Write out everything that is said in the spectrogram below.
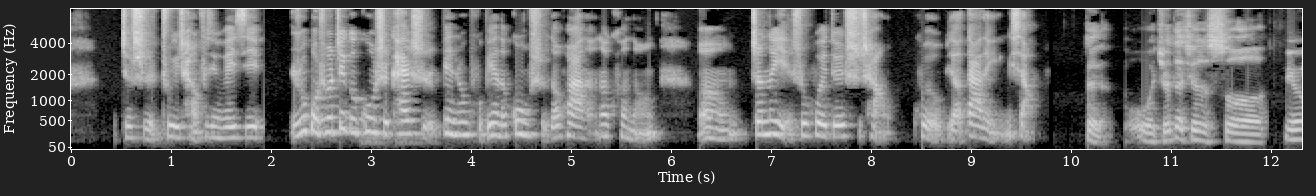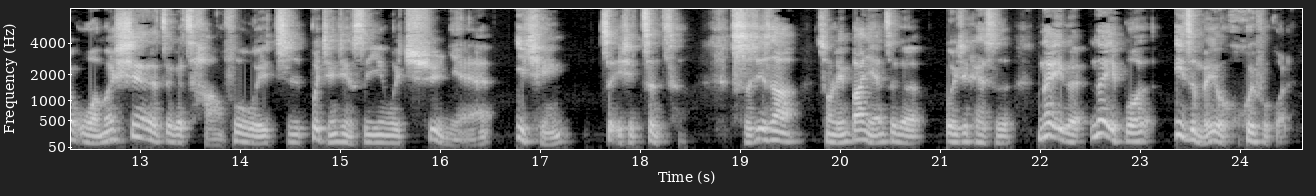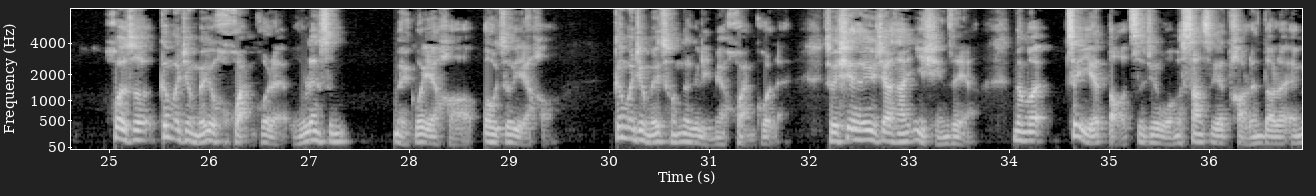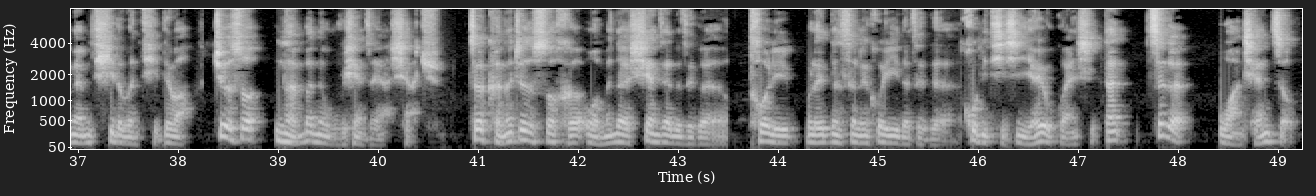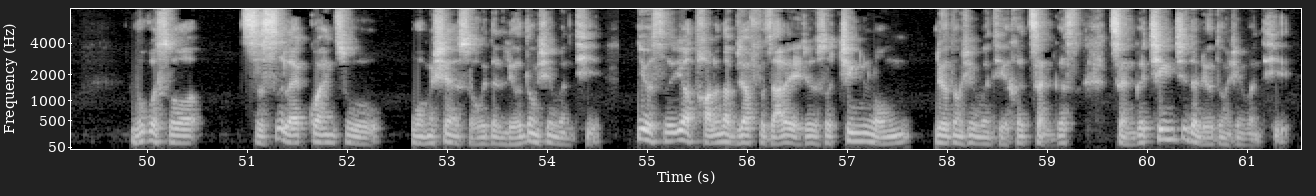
就是注意偿付性危机。如果说这个故事开始变成普遍的共识的话呢，那可能，嗯，真的也是会对市场会有比较大的影响。对的，我觉得就是说，因为我们现在这个偿付危机，不仅仅是因为去年疫情这一些政策，实际上从零八年这个危机开始，那一个那一波。一直没有恢复过来，或者说根本就没有缓过来。无论是美国也好，欧洲也好，根本就没从那个里面缓过来。所以现在又加上疫情这样，那么这也导致，就我们上次也讨论到了 MMT 的问题，对吧？就是说能不能无限这样下去？这可能就是说和我们的现在的这个脱离布雷顿森林会议的这个货币体系也有关系。但这个往前走，如果说只是来关注。我们现在所谓的流动性问题，又是要讨论到比较复杂的，也就是说金融流动性问题和整个整个经济的流动性问题，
